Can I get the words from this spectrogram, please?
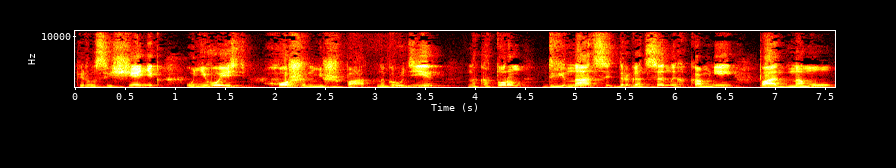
первосвященник, у него есть Хошин Мишпат на груди, на котором 12 драгоценных камней по одному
